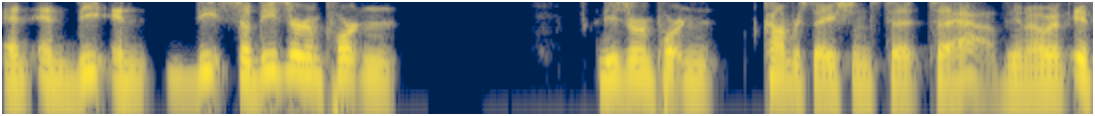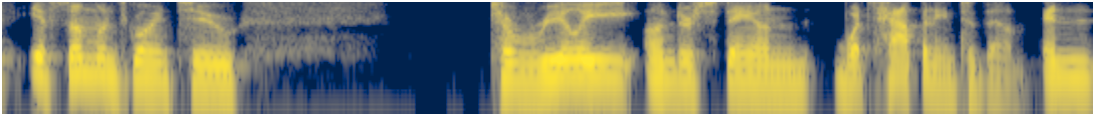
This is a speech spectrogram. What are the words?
And and the and the so these are important these are important conversations to to have you know if if if someone's going to to really understand what's happening to them. And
